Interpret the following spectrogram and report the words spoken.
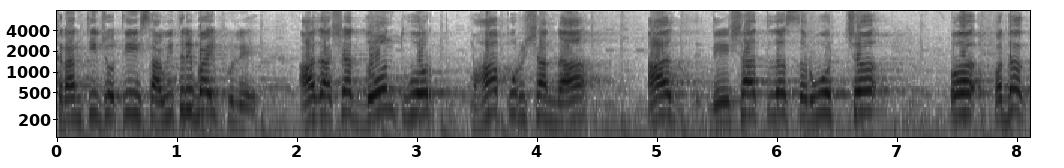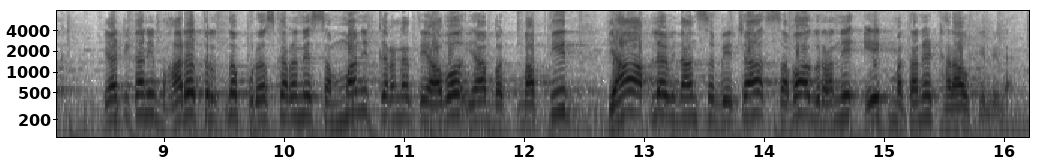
क्रांतीज्योती सावित्रीबाई फुले आज अशा दोन थोर महापुरुषांना आज देशातलं सर्वोच्च प- पदक या ठिकाणी भारतरत्न पुरस्काराने सन्मानित करण्यात यावं या ब- बाबतीत ह्या आपल्या विधानसभेच्या सभागृहाने एकमताने ठराव केलेला आहे.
